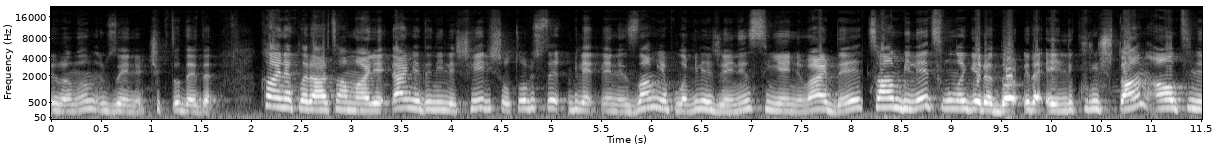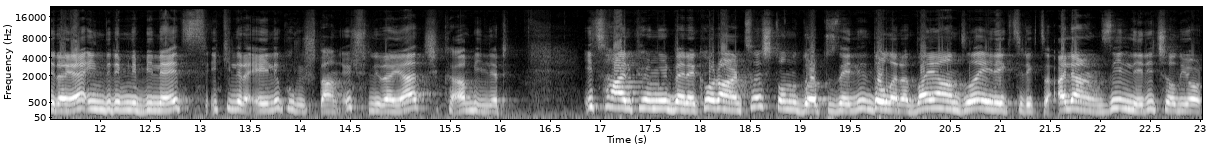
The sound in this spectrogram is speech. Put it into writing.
liranın üzerine çıktı dedi. Kaynakları artan maliyetler nedeniyle şehir içi otobüs biletlerine zam yapılabileceğinin sinyalini verdi. Tam bilet buna göre 4 lira 50 kuruştan 6 liraya indirimli bilet 2 lira 50 kuruştan 3 liraya çıkabilir. İthal kömürde rekor artış tonu 450 dolara dayandığı elektrikte alarm zilleri çalıyor.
